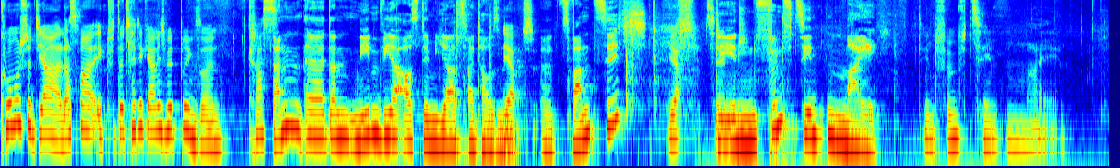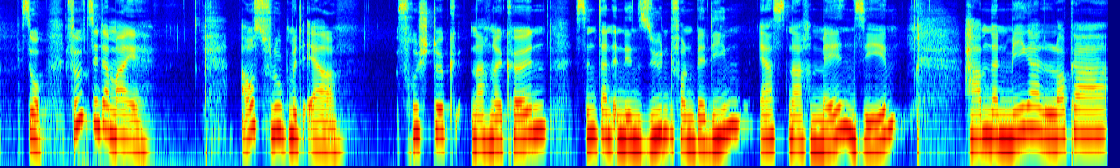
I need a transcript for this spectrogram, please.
Komisches Jahr. Lass mal, ich, das hätte ich gar nicht mitbringen sollen. Krass. Dann, äh, dann nehmen wir aus dem Jahr 2020 ja, sehr den 15. Mai. Den 15. Mai. So, 15. Mai. Ausflug mit R. Frühstück nach Neukölln, sind dann in den Süden von Berlin, erst nach Mellensee, haben dann mega locker.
